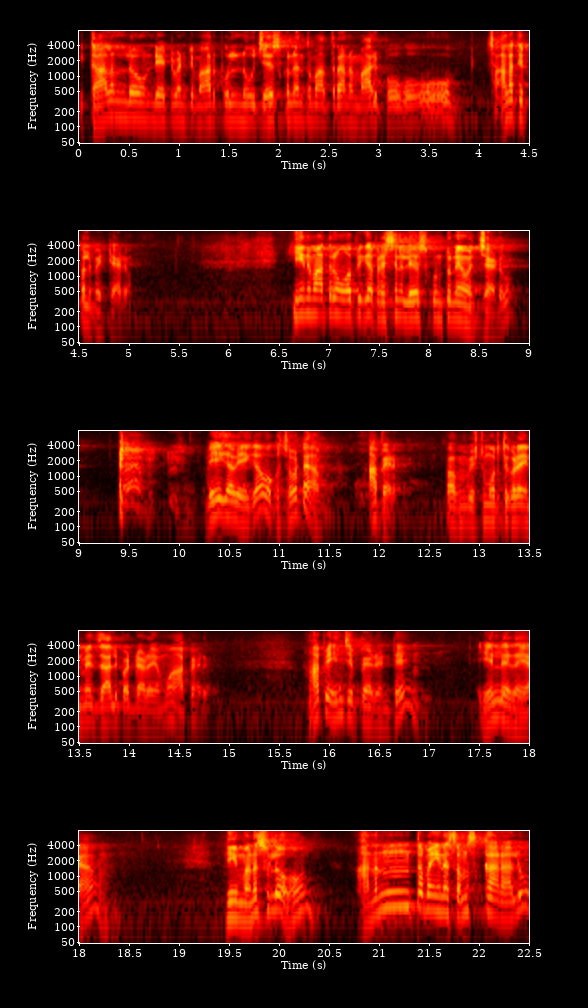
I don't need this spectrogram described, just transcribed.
ఈ కాలంలో ఉండేటువంటి మార్పులు నువ్వు చేసుకున్నంత మాత్రాన మారిపోవు. చాలా తిప్పలు పెట్టాడు. ఈయన మాత్రం ఓపిక ప్రశ్నలు వేసుకుంటూనే వచ్చాడు. వేగ వేగ ఒక చోట ఆపాడు. పాపం విష్ణుమూర్తి కూడా ఈయన మీద జాలి పడ్డాడేమో ఆపాడు. ఆపి ఏం చెప్పాడంటే ఏం లేదయ్యా నీ మనసులో అనంతమైన సంస్కారాలు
